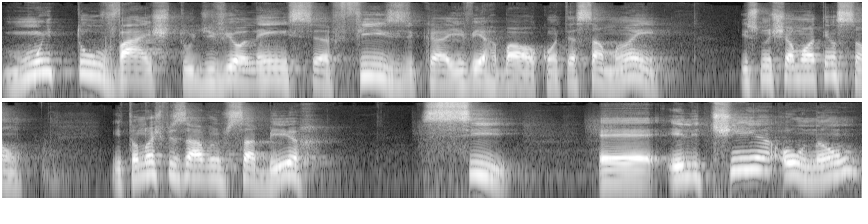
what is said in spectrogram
muito vasto de violência física e verbal contra essa mãe, isso nos chamou a atenção. Então nós precisávamos saber se é, ele tinha ou não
